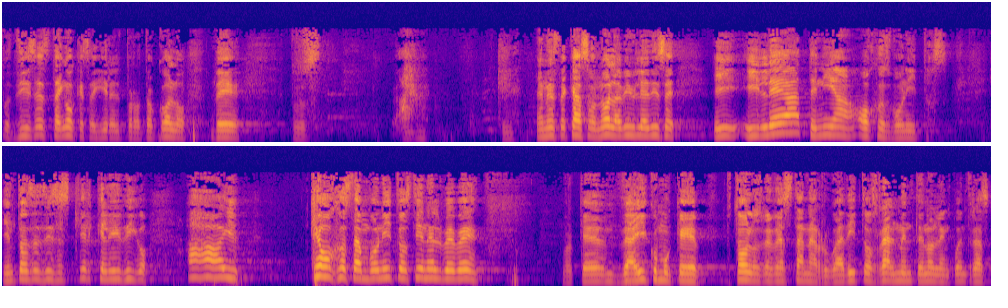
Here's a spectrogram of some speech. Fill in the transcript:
pues, dices, tengo que seguir el protocolo de, pues, ah, en este caso, ¿no? La Biblia dice, y, Lea tenía ojos bonitos. Y entonces dices, ¿qué, ¿qué le digo? Ay, qué ojos tan bonitos tiene el bebé. Porque de ahí como que todos los bebés están arrugaditos, realmente no le encuentras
